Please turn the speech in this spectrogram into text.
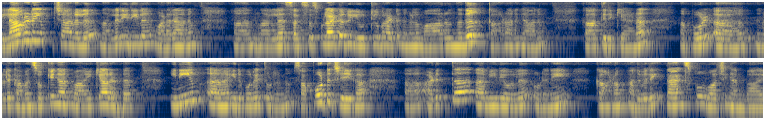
എല്ലാവരുടെയും ചാനൽ നല്ല രീതിയിൽ വളരാനും നല്ല സക്സസ്ഫുൾ ആയിട്ടൊരു യൂട്യൂബറായിട്ട് നിങ്ങൾ മാറുന്നത് കാണാൻ ഞാനും കാത്തിരിക്കുകയാണ്. അപ്പോൾ നിങ്ങളുടെ കമൻസൊക്കെ ഞാൻ വായിക്കാറുണ്ട്. ഇനിയും ഇതുപോലെ തുടർന്നും സപ്പോർട്ട് ചെയ്യുക. അടുത്ത വീഡിയോയിൽ ഉടനെ കാണാം. അതുവരെ thanks for watching and bye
